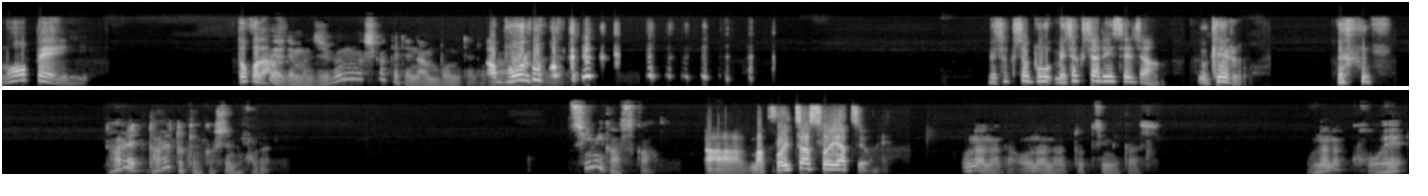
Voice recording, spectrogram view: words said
モペイ。どこだ？でも自分が仕掛けてなんぼみたいなとこあ、ボール持もってる。めちゃくちゃボ、めちゃくちゃ冷静じゃん。受ける。誰、誰と喧嘩してんのこれ？シミカスか。ああ、まあ、こいつはそういうやつよね。オナナだ、オナナとツミカス。オナナ怖え。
